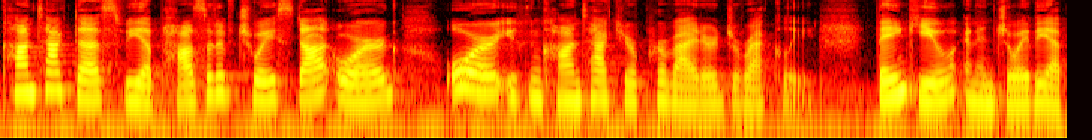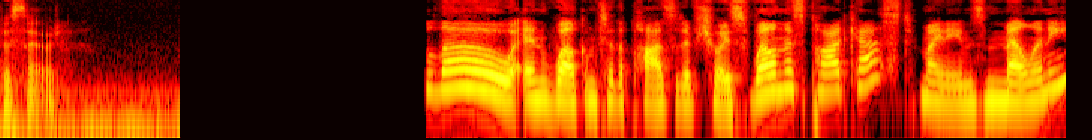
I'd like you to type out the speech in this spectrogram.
contact us via positivechoice.org or you can contact your provider directly. Thank you and enjoy the episode. Hello, and welcome to the Positive Choice Wellness Podcast. My name's Melanie.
